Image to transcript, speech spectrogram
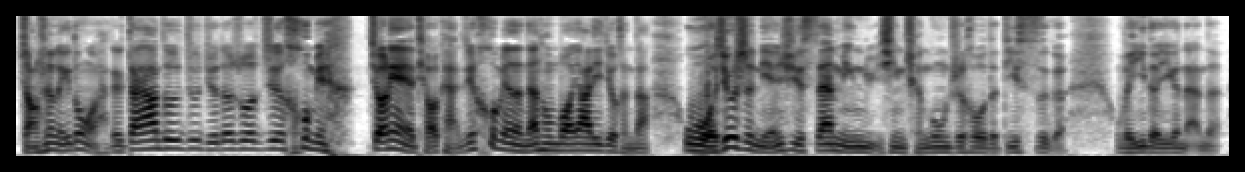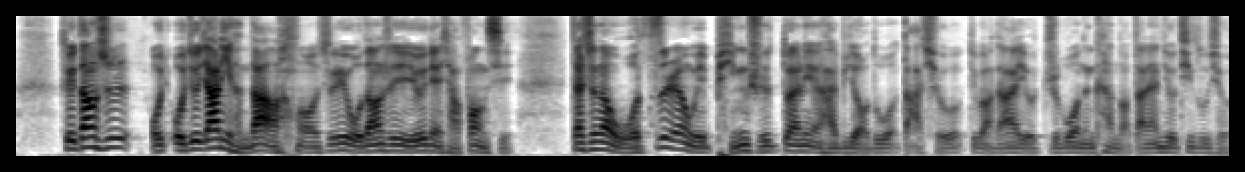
掌声雷动啊！对，大家都就觉得说，这后面教练也调侃，这后面的男同胞压力就很大。我就是连续三名女性成功之后的第四个，唯一的一个男的，所以当时我我就压力很大啊，所以我当时也有点想放弃。但是呢，我自认为平时锻炼还比较多，打球对吧？大家有直播能看到打篮球、踢足球。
